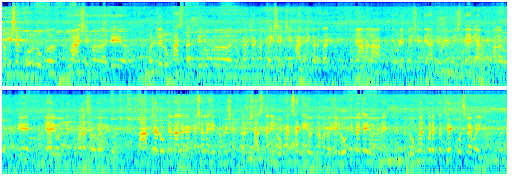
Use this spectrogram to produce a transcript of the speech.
कमिशनखोर लोक किंवा असे म जे मधले लोक असतात ते लोक लोकांकडनं पैशांची मागणी करतात की तुम्ही आम्हाला एवढे पैसे द्या तेवढे पैसे द्या आणि आम्ही तुम्हाला रो हे या योजनेत तुम्हाला सहभागी करू आमच्या डोक्यात आलं का कशाला हे कमिशन तर शासनाने लोकांसाठी योजना बनव हे लोकहिताच्या योजना आहेत तर लोकांपर्यंत थेट पोचल्या पाहिजे तर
